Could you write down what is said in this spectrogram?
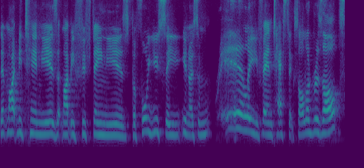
That might be 10 years, it might be 15 years before you see, you know, some really fantastic solid results.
